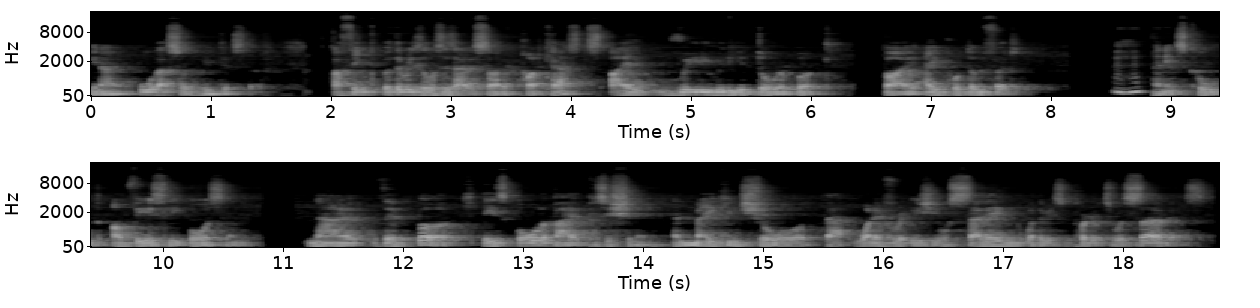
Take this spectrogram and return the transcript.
you know, all that sort of really good stuff. I think other resources outside of podcasts, I really, really adore a book by April Dunford, mm-hmm. and it's called Obviously Awesome. Now, the book is all about positioning and making sure that whatever it is you're selling, whether it's a product or a service,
